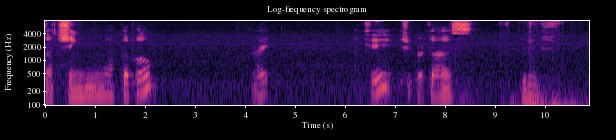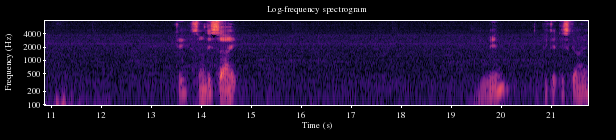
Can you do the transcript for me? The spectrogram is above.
touching purple right? Okay it should broadcast okay so on this side win duplicate this guy.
